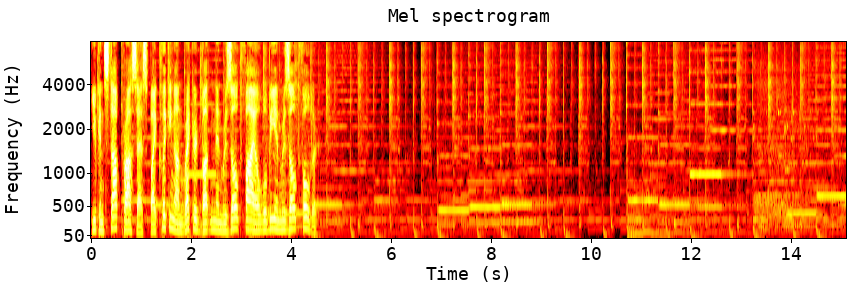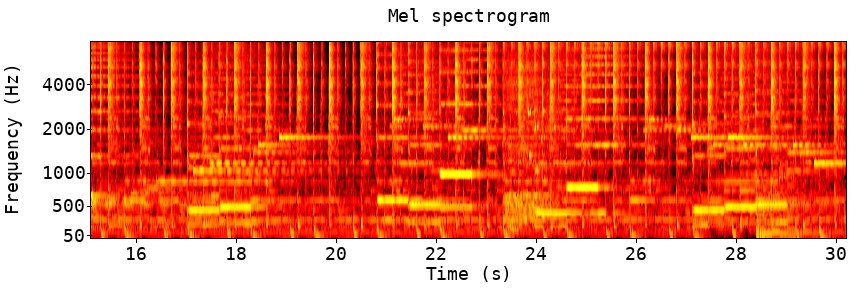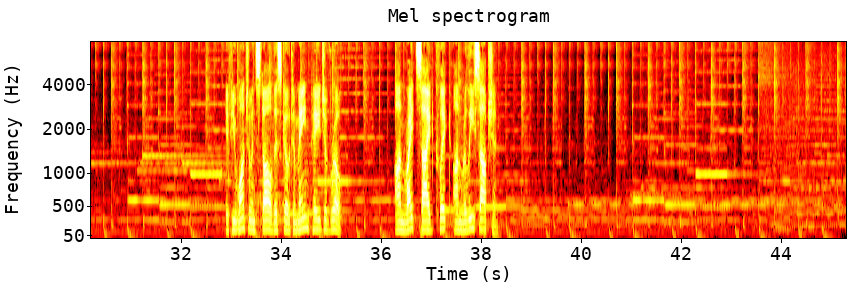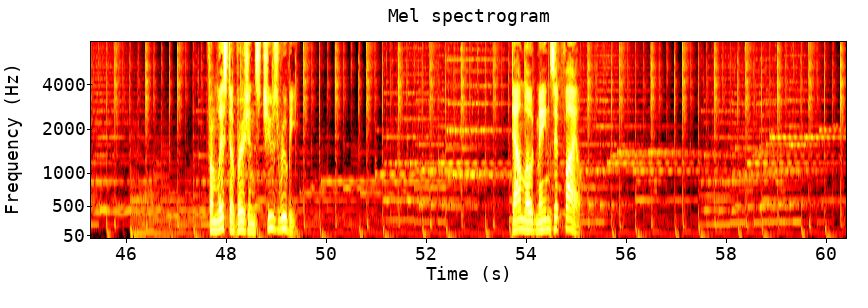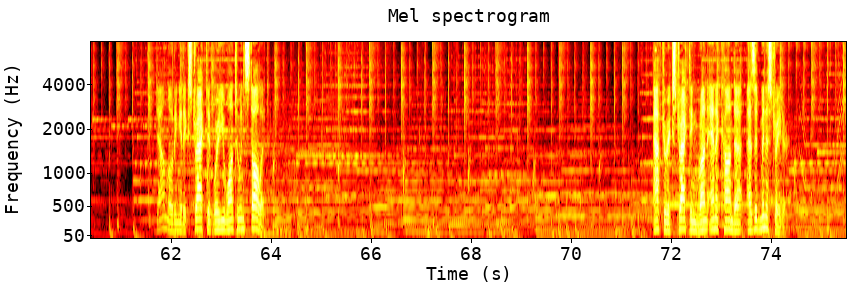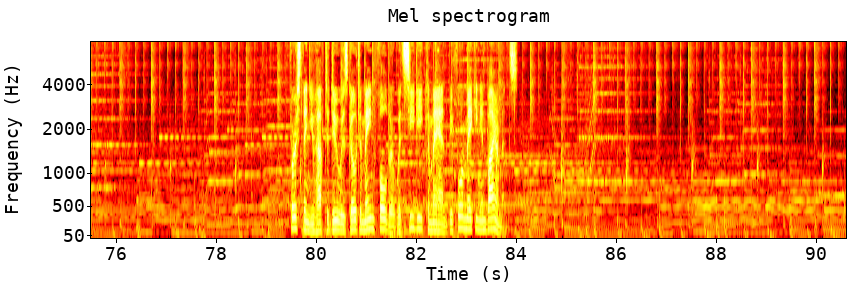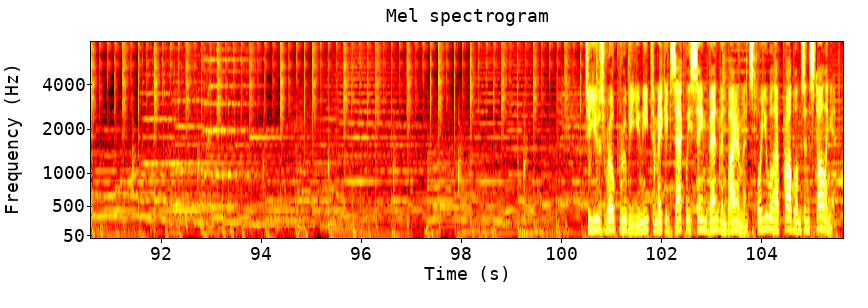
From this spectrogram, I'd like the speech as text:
You can stop process by clicking on record button and result file will be in result folder. If you want to install this go to main page of Rope. On right side click on release option. From list of versions choose Ruby. Download main zip file. Downloading it extract it where you want to install it. After extracting run Anaconda as administrator. First thing you have to do is go to main folder with cd command before making environments. To use Rope Ruby you need to make exactly same Venv environments or you will have problems installing it.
